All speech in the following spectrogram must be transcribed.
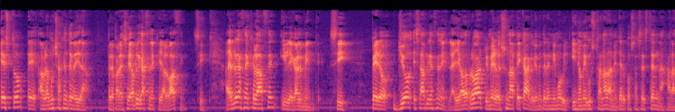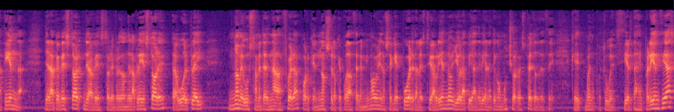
esto, eh, habrá mucha gente que me dirá, pero para eso hay aplicaciones que ya lo hacen, sí. Hay aplicaciones que lo hacen ilegalmente, sí. Pero yo esas aplicaciones la he llegado a probar. Primero, es una APK que voy a meter en mi móvil y no me gusta nada meter cosas externas a la tienda de la App Store, de la App Store, perdón, de la Play Store, de la Google Play no me gusta meter nada fuera porque no sé lo que puedo hacer en mi móvil, no sé qué puerta le estoy abriendo. Yo la piratería le tengo mucho respeto desde que, bueno, pues tuve ciertas experiencias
